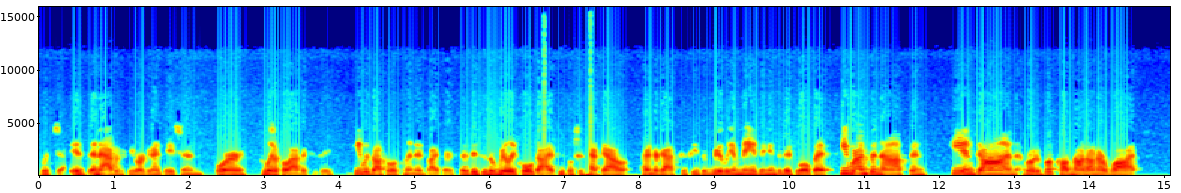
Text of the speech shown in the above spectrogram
which is an advocacy organization for political advocacy he was also a Clinton advisor. So this is a really cool guy. People should check out Prendergast because he's a really amazing individual. But he runs enough and he and Don wrote a book called Not on Our Watch,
